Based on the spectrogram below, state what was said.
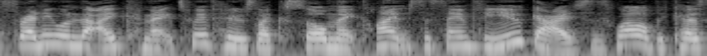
for anyone that I connect with who's like a soulmate client. It's the same for you guys as well because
